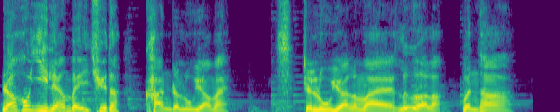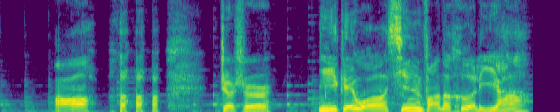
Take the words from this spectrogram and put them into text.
然后一脸委屈地看着陆员外。这陆员外乐了，问他：“哦，哈哈哈，这是你给我新房的贺礼呀？”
